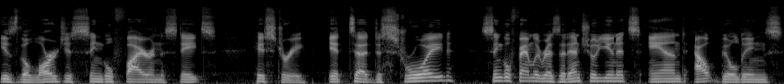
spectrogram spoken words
is the largest single fire in the state's history. It uh, destroyed single family residential units and outbuildings,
